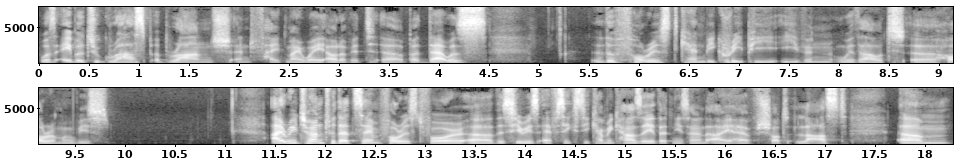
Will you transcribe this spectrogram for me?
was able to grasp a branch and fight my way out of it. Uh, but that was. The forest can be creepy even without uh, horror movies. I returned to that same forest for uh, the series F60 Kamikaze that Nissan and I have shot last. Um,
